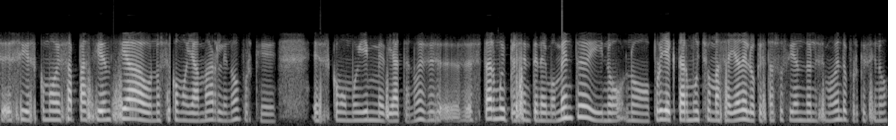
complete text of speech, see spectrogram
es, sí es como esa paciencia o no sé cómo llamarle no porque es como muy inmediata no es, es, estar muy presente en el momento y no no proyectar mucho más allá de lo que está sucediendo en ese momento porque si no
